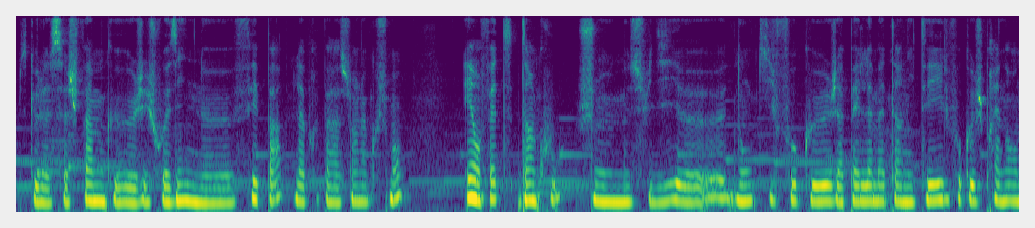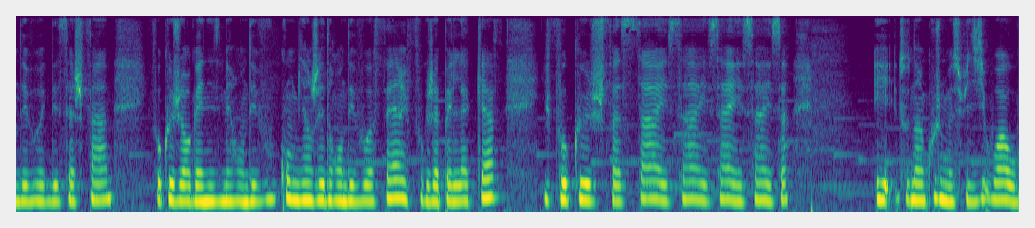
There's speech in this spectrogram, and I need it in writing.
puisque la sage-femme que j'ai choisie ne fait pas la préparation à l'accouchement. Et en fait, d'un coup, je me suis dit, euh, donc il faut que j'appelle la maternité, il faut que je prenne rendez-vous avec des sages-femmes, il faut que j'organise mes rendez-vous, combien j'ai de rendez-vous à faire, il faut que j'appelle la CAF, il faut que je fasse ça et ça et ça et ça et ça. Tout d'un coup, je me suis dit, waouh,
